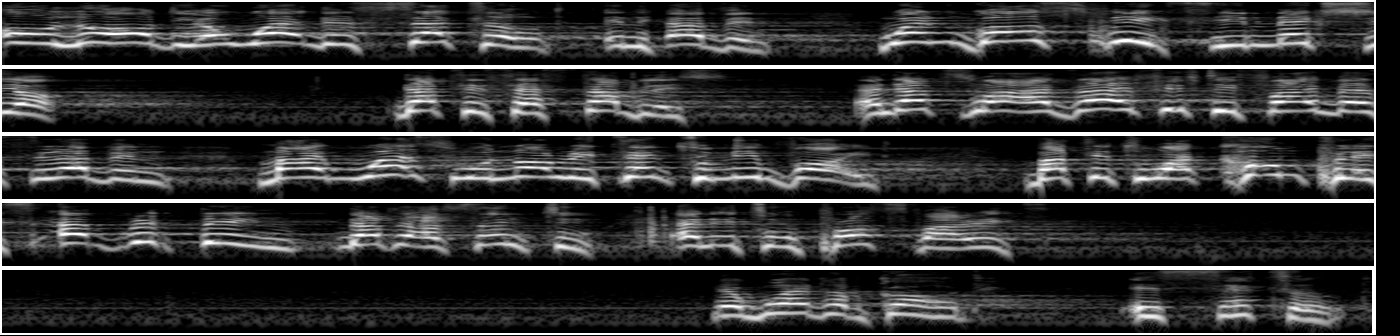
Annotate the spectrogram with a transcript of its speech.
oh Lord, your word is settled in heaven. When God speaks, he makes sure that is established. And that's why Isaiah 55, verse 11, my words will not return to me void, but it will accomplish everything that I sent to, and it will prosper it. The word of God is settled.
